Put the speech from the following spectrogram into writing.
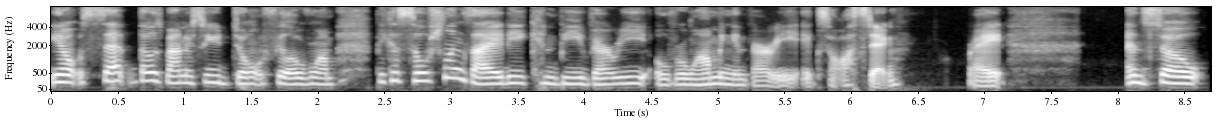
You know, set those boundaries so you don't feel overwhelmed because social anxiety can be very overwhelming and very exhausting, right? And so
